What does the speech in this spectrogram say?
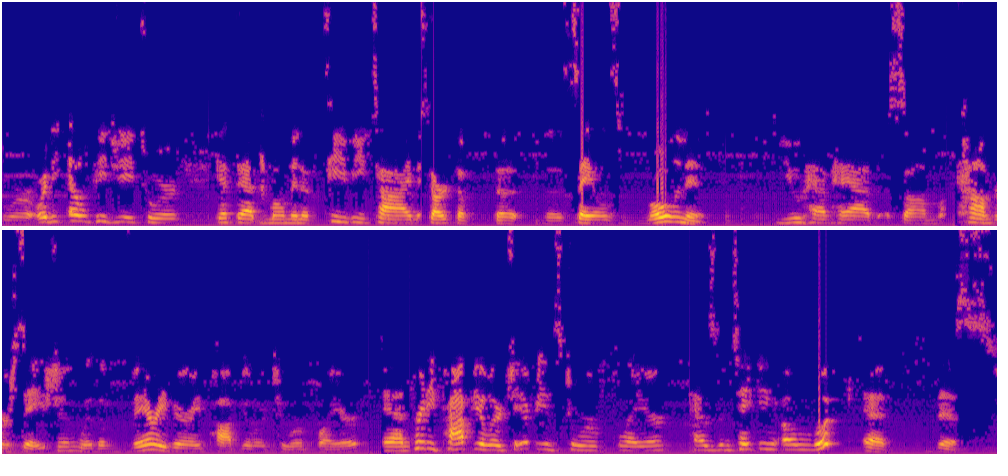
Tour or the LPGA Tour, get that moment of TV time, start the, the, the sales rolling in you have had some conversation with a very, very popular tour player and pretty popular Champions Tour player has been taking a look at this,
